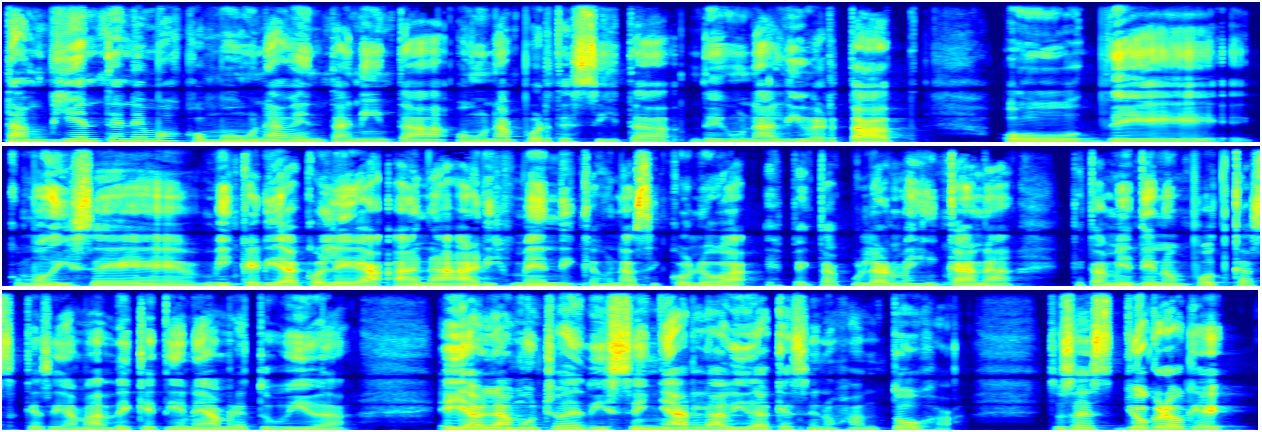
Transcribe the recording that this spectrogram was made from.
también tenemos como una ventanita o una puertecita de una libertad o de, como dice mi querida colega Ana Arismendi, que es una psicóloga espectacular mexicana, que también tiene un podcast que se llama ¿De qué tiene hambre tu vida? Ella habla mucho de diseñar la vida que se nos antoja. Entonces, yo creo que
